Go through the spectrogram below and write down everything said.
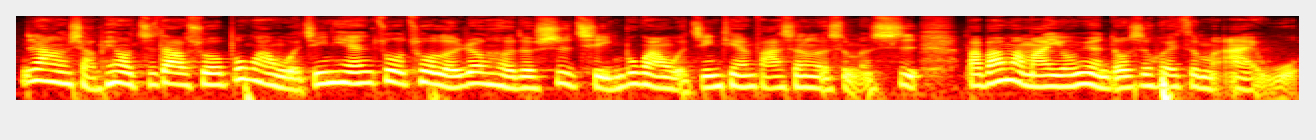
让小朋友知道，说不管我今天做错了任何的事情，不管我今天发生了什么事，爸爸妈妈永远都是会这么爱我，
